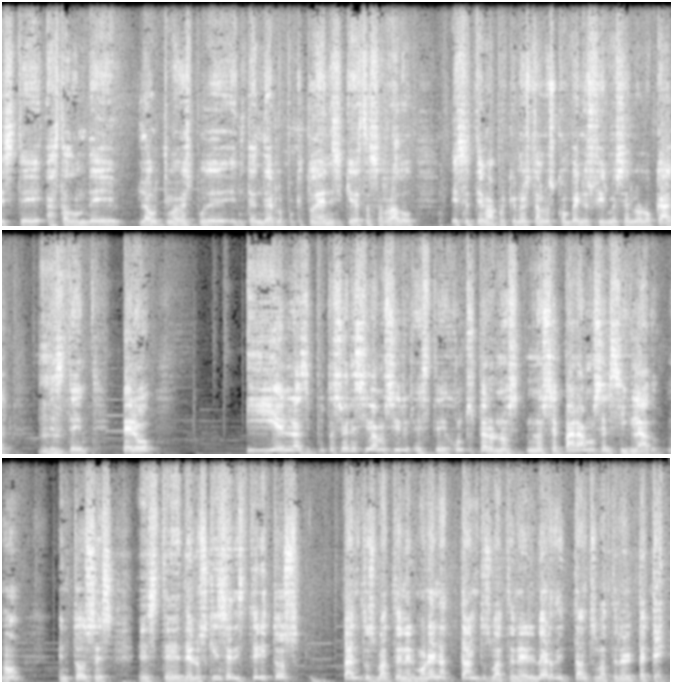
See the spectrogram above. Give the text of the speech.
este, hasta donde la última vez pude entenderlo, porque todavía ni siquiera está cerrado ese tema porque no están los convenios firmes en lo local. Este, pero, y en las diputaciones íbamos a ir este, juntos, pero nos, nos separamos el siglado, ¿no? Entonces, este, de los 15 distritos, tantos va a tener Morena, tantos va a tener el Verde y tantos va a tener el PT,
